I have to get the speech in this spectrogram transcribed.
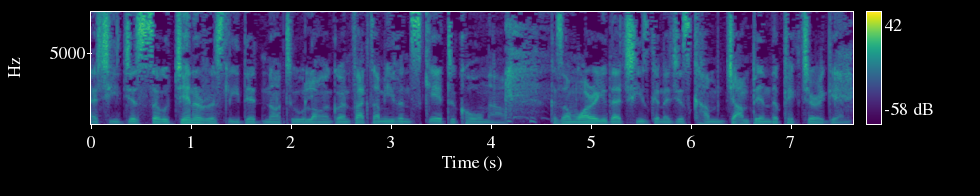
as she just so generously did not too long ago. In fact, I'm even scared to call now because I'm worried that she's going to just come jump in the picture again.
